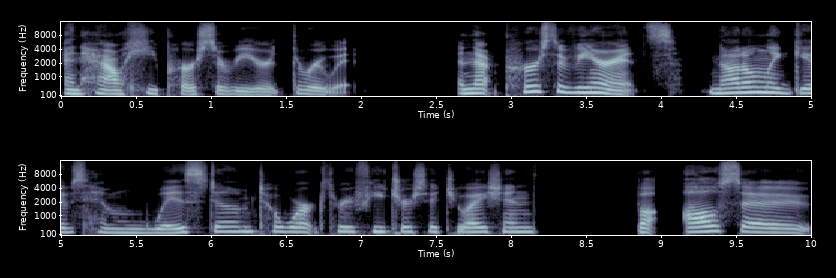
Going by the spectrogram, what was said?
and how he persevered through it. And that perseverance not only gives him wisdom to work through future situations, but also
